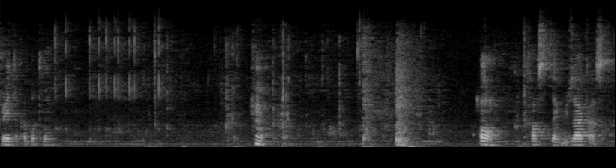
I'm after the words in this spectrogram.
Şurayı da kapatalım. Hı. Oh, kastı, güzel kastı.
